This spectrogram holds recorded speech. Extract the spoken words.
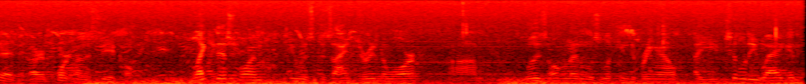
that are important on this vehicle. Like this one, it was designed during the war. Um, Willys Overland was looking to bring out a utility wagon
